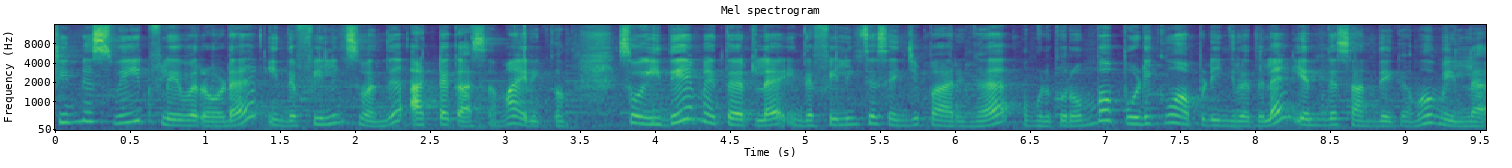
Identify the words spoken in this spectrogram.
சின்ன ஸ்வீட் ஃப்ளேவரோட இந்த ஃபில்லிங்ஸ் வந்து அட்டகாசமாக இருக்கும். ஸோ இதே மெத்தடில் இந்த ஃபில்லிங்ஸை செஞ்சு பாருங்கள் உங்களுக்கு ரொம்ப பிடிக்கும் அப்படிங்கிறதுல எந்த சந்தேகமும் இல்லை.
